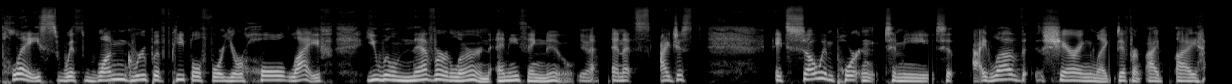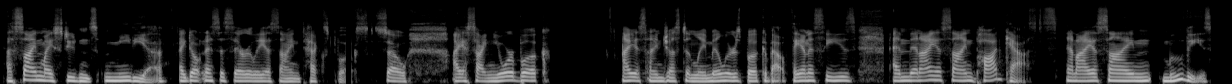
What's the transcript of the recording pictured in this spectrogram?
place with one group of people for your whole life, you will never learn anything new. Yeah. And it's, I just, it's so important to me to i love sharing like different i i assign my students media i don't necessarily assign textbooks so i assign your book I assign Justin Lehmiller's book about fantasies, and then I assign podcasts and I assign movies.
